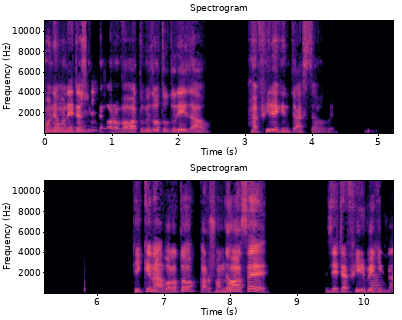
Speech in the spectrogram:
মনে মনে এটা চিন্তা করো বাবা তুমি যত দূরেই যাও হ্যাঁ ফিরে কিন্তু আসতে হবে। ঠিক কি না বলো তো? কারও সন্দেহ আছে? যেটা ফিরবে কিনা?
